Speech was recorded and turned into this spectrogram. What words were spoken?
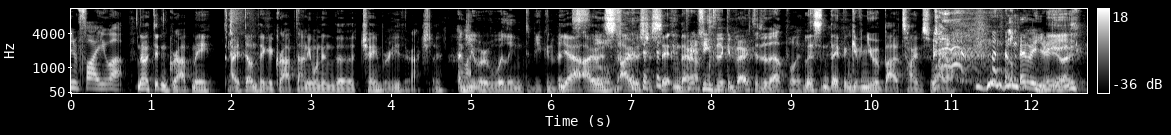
didn't fire you up. No, it didn't grab me. I don't think it grabbed anyone in the chamber either. Actually, And you were willing to be convinced. yeah, I was. I was just sitting there. preaching to the converted at that point. Listen, they've been giving you a bad time, Suella. Me you. Me,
